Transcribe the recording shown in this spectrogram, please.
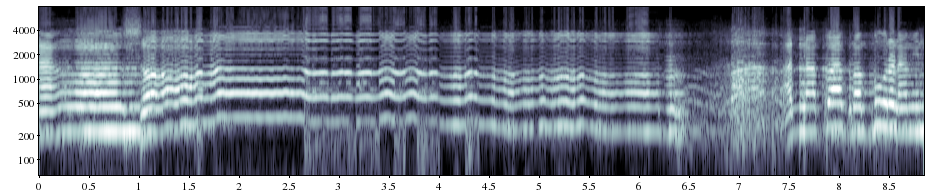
أنصار আল্লাহ পাক রব্বুল আমিন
